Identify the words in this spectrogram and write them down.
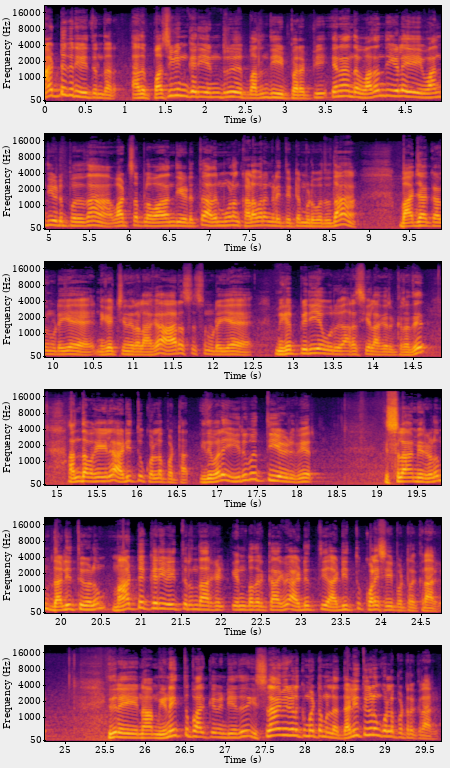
ஆட்டுக்கறி வைத்திருந்தார். அது பசுவின் கறி என்று வதந்தியை பரப்பி ஏன்னா அந்த வதந்திகளை வாந்தி எடுப்பது தான் வாட்ஸ்அப்பில் வதந்தி எடுத்து அதன் மூலம் கலவரங்களை திட்டமிடுவது தான் பாஜகவினுடைய நிகழ்ச்சி நிரலாக ஆர்எஸ்எஸ்னுடைய மிகப்பெரிய ஒரு அரசியலாக இருக்கிறது. அந்த வகையில் அடித்து கொல்லப்பட்டார். இதுவரை இருபத்தி ஏழு பேர் இஸ்லாமியர்களும் தலித்துகளும் மாட்டுக்கறி வைத்திருந்தார்கள் என்பதற்காகவே அடித்து அடித்து கொலை செய்யப்பட்டிருக்கிறார்கள். இதில் நாம் இணைத்து பார்க்க வேண்டியது இஸ்லாமியர்களுக்கு மட்டுமல்ல தலித்துகளும் கொல்லப்பட்டிருக்கிறார்கள்.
